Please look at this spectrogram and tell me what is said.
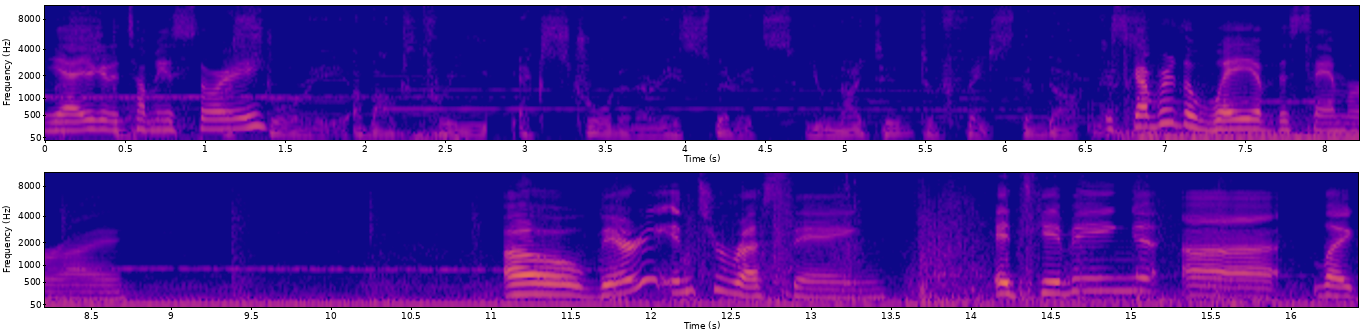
yeah, you're going to tell me a story? A story about three extraordinary spirits united to face the darkness. Discover the way of the samurai. Oh, very interesting. It's giving uh like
